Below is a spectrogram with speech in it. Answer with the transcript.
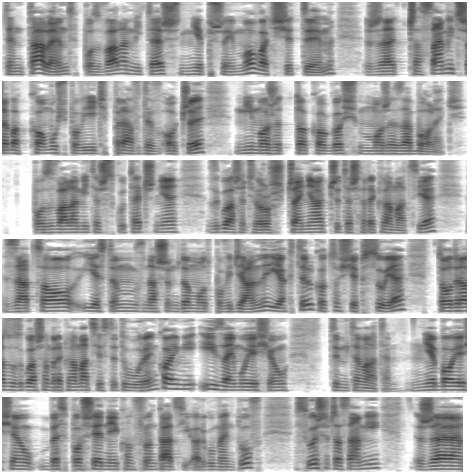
Ten talent pozwala mi też nie przejmować się tym, że czasami trzeba komuś powiedzieć prawdę w oczy, mimo że to kogoś może zaboleć. Pozwala mi też skutecznie zgłaszać roszczenia czy też reklamacje, za co jestem w naszym domu odpowiedzialny i jak tylko coś się psuje, to od razu zgłaszam reklamację z tytułu rękojmi i zajmuję się tym tematem. Nie boję się bezpośredniej konfrontacji argumentów. Słyszę czasami, że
